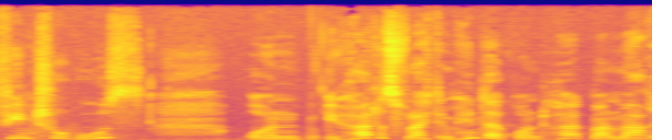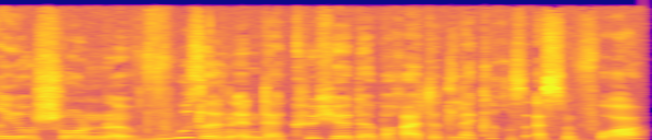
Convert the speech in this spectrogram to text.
Finchuhus. Und ihr hört es vielleicht im Hintergrund, hört man Mario schon äh, wuseln in der Küche, der bereitet leckeres Essen vor.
